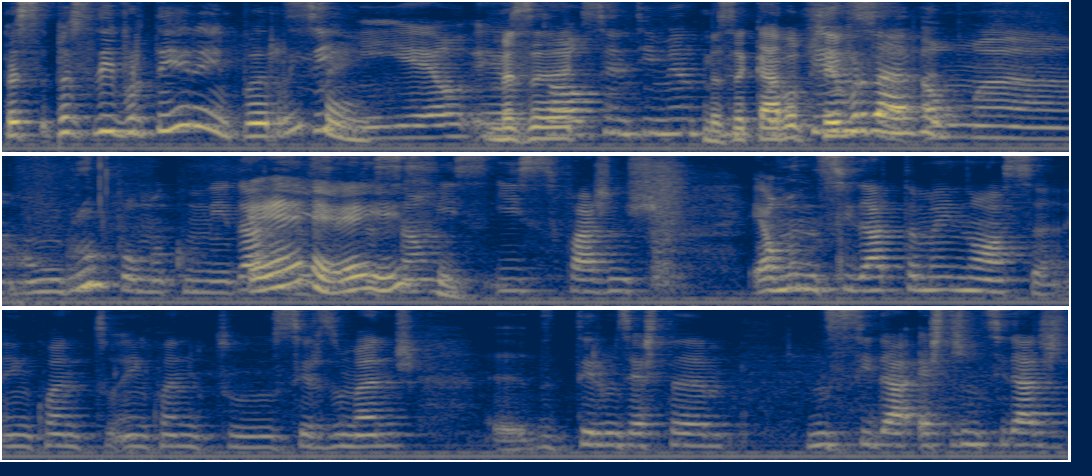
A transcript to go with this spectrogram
para, se- para se divertirem, para rirem. Sim, e é, é Mas o a- tal sentimento mas acaba por ser verdade. A, uma, a um grupo, a uma comunidade, É, de é isso. Isso, isso faz-nos. É uma necessidade também nossa, enquanto, enquanto seres humanos, eh, de termos esta necessidade, estas necessidades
